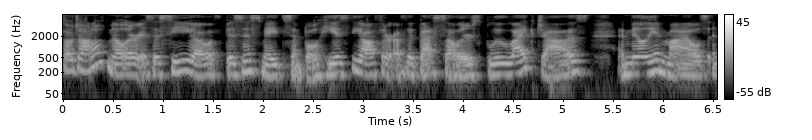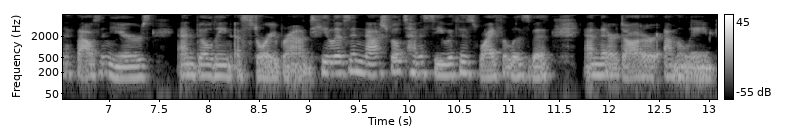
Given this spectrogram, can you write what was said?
So, Donald Miller is the CEO of Business Made Simple. He is the author of the bestsellers Blue Like Jazz, A Million Miles in a Thousand Years, and Building a Story Brand. He lives in Nashville, Tennessee with his wife Elizabeth and their daughter Emmeline.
